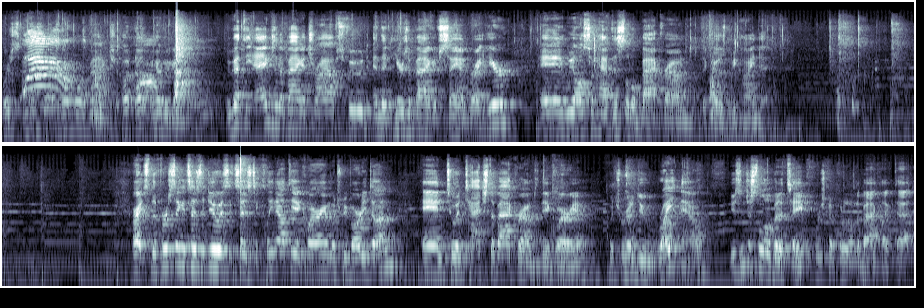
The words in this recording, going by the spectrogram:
Where's I have one more bag. Oh no, here we go. We've got the eggs and the bag of triops food, and then here's a bag of sand right here. And we also have this little background that goes behind it. All right, so the first thing it says to do is it says to clean out the aquarium, which we've already done, and to attach the background to the aquarium, which we're gonna do right now, using just a little bit of tape. We're just gonna put it on the back like that.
